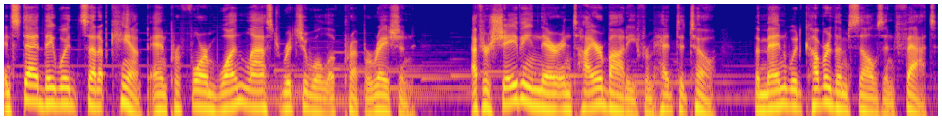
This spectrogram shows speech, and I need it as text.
Instead, they would set up camp and perform one last ritual of preparation. After shaving their entire body from head to toe, the men would cover themselves in fat,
